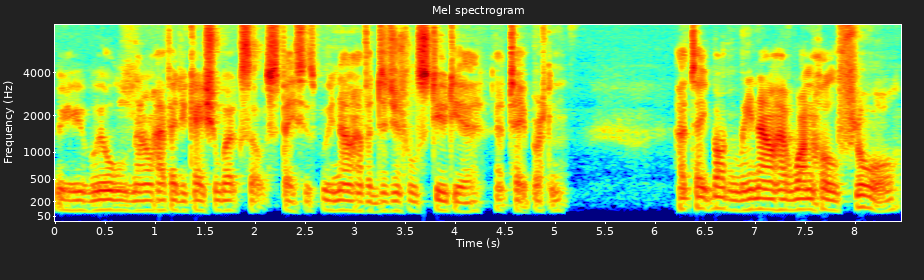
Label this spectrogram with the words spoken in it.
We, we all now have education workshop spaces. We now have a digital studio at Tate Britain. At Tate Modern, we now have one whole floor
